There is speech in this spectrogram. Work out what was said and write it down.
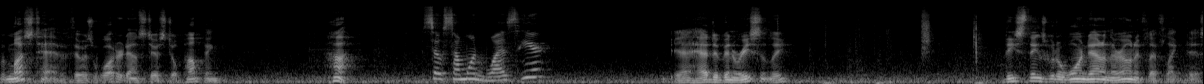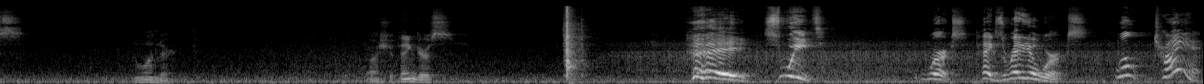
It must have if there was water downstairs still pumping. Huh. So someone was here? Yeah, had to have been recently. These things would have worn down on their own if left like this. No wonder. Cross your fingers. Hey! Sweet! It works. Pegs, the radio works. Well, try it.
